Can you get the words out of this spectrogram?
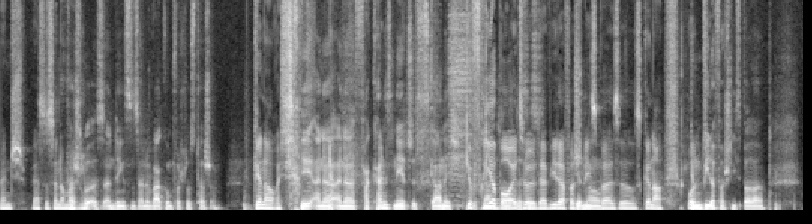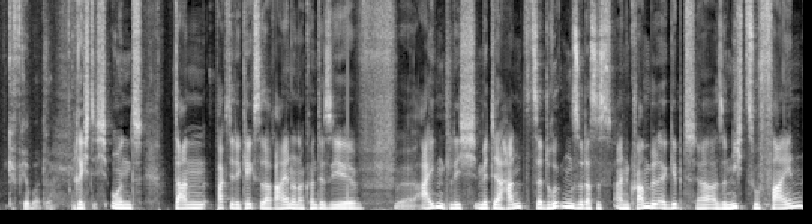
Mensch, wer ist das denn nochmal? Verschluss, ist allerdings eine Vakuumverschlusstasche. Genau, richtig. Nee, eine, ja. eine fuck, ein, nee, das ist gar nicht. Gefrierbeutel, ist, der wieder verschließbar genau. ist, genau. Und wieder verschließbarer Gefrierbeutel. Richtig. Und dann packt ihr die Kekse da rein und dann könnt ihr sie eigentlich mit der Hand zerdrücken, sodass es einen Crumble ergibt, ja, also nicht zu fein.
